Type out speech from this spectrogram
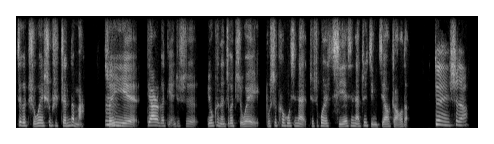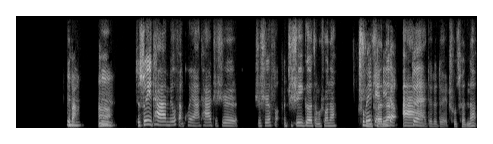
这个职位是不是真的嘛？所以第二个点就是有可能这个职位不是客户现在就是或者企业现在最紧急要招的。对，是的，对吧？嗯，就所以他没有反馈啊，他只是只是放只是一个怎么说呢？储备简历的，哎，对对对，储存的。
